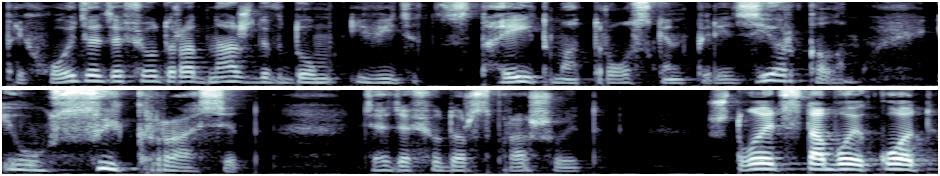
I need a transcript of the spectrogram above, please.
Приходит дядя Федор однажды в дом и видит, стоит Матроскин перед зеркалом и усы красит. Дядя Федор спрашивает, «Что это с тобой, кот?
